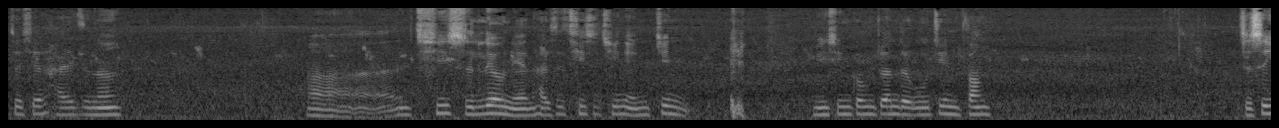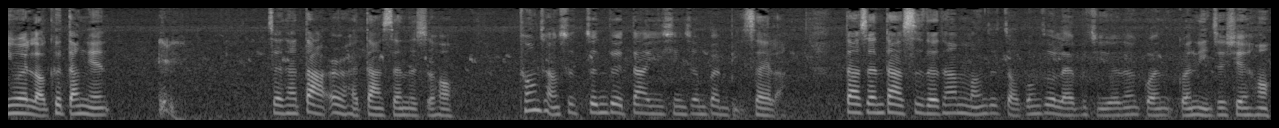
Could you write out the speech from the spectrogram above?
这些孩子呢，啊，七十六年还是七十七年进 明星工专的吴静芳。只是因为老柯当年，在他大二还大三的时候，通常是针对大一新生办比赛了。大三、大四的他忙着找工作来不及了，他管管你这些哈。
